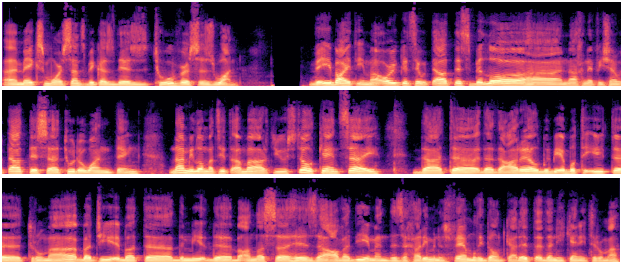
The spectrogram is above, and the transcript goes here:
uh, makes more sense because there's two versus one or you could say without this below nefishan, without this uh, two to one thing, nami lo matzit amart, you still can't say that uh, that the arel would be able to eat uh, truma, but he, but uh, the, the unless uh, his uh, avadim and the zecharim and his family don't get it, then he can't eat truma.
